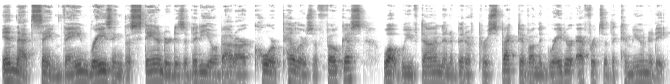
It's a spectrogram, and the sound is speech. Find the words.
In that same vein, Raising the Standard is a video about our core pillars of focus, what we've done, and a bit of perspective on the greater efforts of the community.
